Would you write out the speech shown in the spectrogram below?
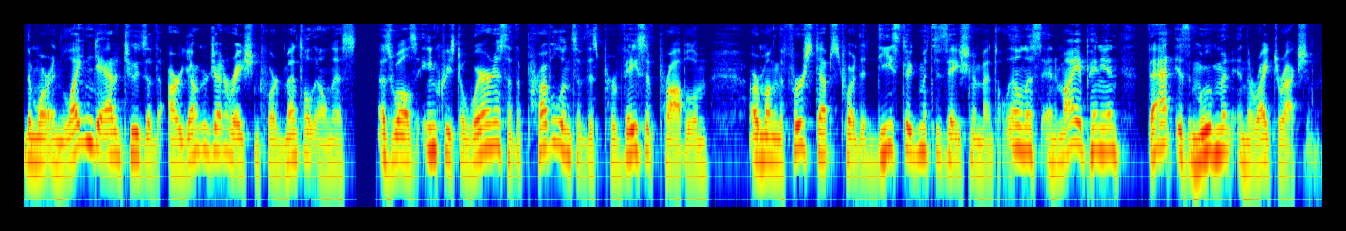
The more enlightened attitudes of our younger generation toward mental illness, as well as increased awareness of the prevalence of this pervasive problem, are among the first steps toward the destigmatization of mental illness, and in my opinion, that is a movement in the right direction.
